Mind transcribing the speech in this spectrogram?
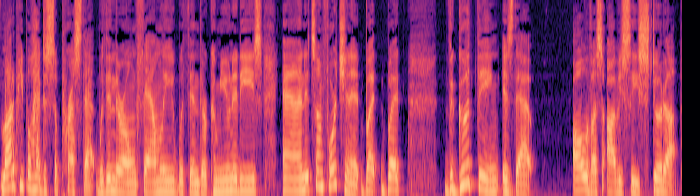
a lot of people had to suppress that within their own family, within their communities, and it's unfortunate. But but the good thing is that all of us obviously stood up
